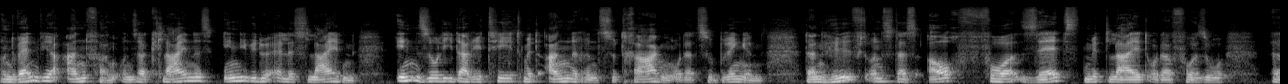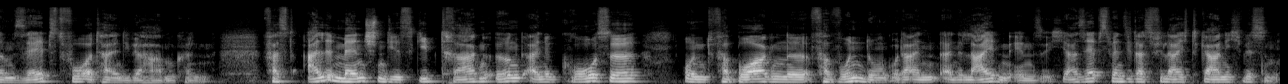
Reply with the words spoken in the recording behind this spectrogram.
Und wenn wir anfangen, unser kleines individuelles Leiden in Solidarität mit anderen zu tragen oder zu bringen, dann hilft uns das auch vor Selbstmitleid oder vor so ähm, Selbstvorurteilen, die wir haben können. Fast alle Menschen, die es gibt, tragen irgendeine große und verborgene Verwundung oder ein, eine Leiden in sich, ja, selbst wenn sie das vielleicht gar nicht wissen.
